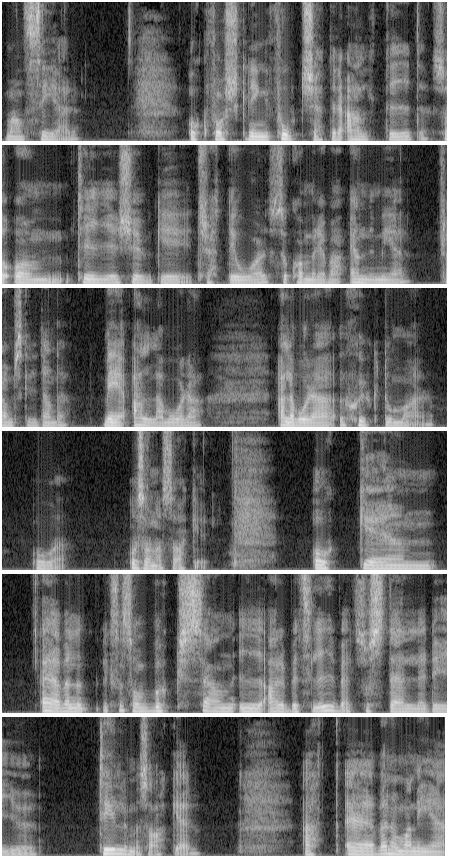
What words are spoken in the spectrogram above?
man ser. Och forskning fortsätter alltid. Så om 10, 20, 30 år så kommer det vara ännu mer framskridande med alla våra alla våra sjukdomar och, och sådana saker. Och eh, även liksom som vuxen i arbetslivet så ställer det ju till med saker. Att även om man är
